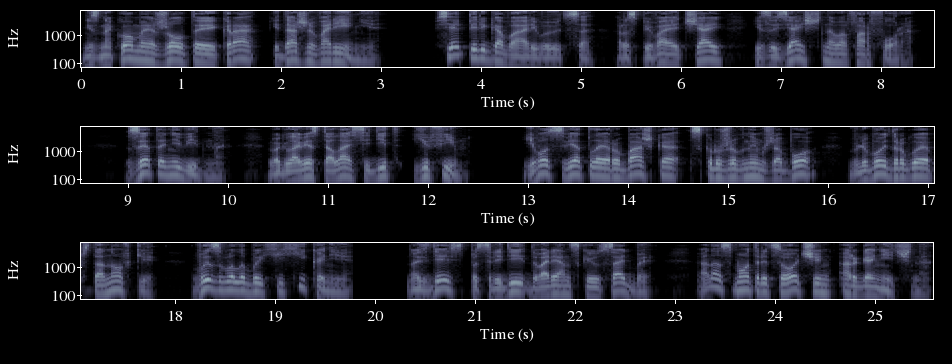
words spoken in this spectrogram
Незнакомая желтая икра и даже варенье. Все переговариваются, распивая чай — из изящного фарфора. Зета не видно. Во главе стола сидит Юфим. Его светлая рубашка с кружевным жабо в любой другой обстановке вызвала бы хихиканье. Но здесь, посреди дворянской усадьбы, она смотрится очень органично.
